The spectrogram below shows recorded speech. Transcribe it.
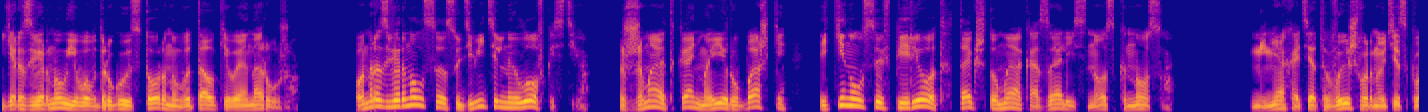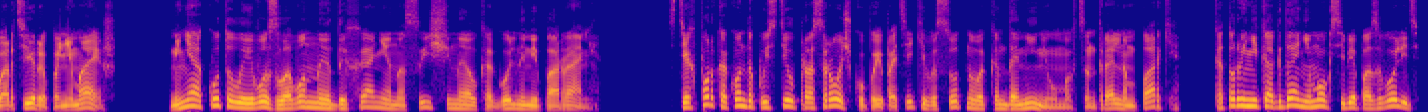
Я развернул его в другую сторону, выталкивая наружу. Он развернулся с удивительной ловкостью, сжимая ткань моей рубашки и кинулся вперед, так что мы оказались нос к носу. Меня хотят вышвырнуть из квартиры, понимаешь? Меня окутало его зловонное дыхание, насыщенное алкогольными парами. С тех пор, как он допустил просрочку по ипотеке высотного кондоминиума в Центральном парке, который никогда не мог себе позволить,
